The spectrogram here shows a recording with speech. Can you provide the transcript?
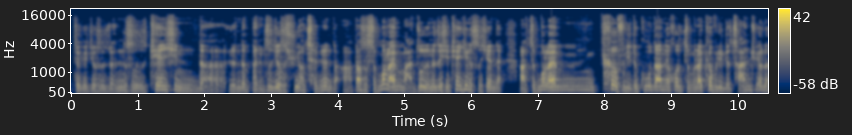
这个就是人是天性的，人的本质就是需要承认的啊。但是什么来满足人的这些天性的实现呢？啊，怎么来克服你的孤单呢？或者怎么来克服你的残缺呢？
